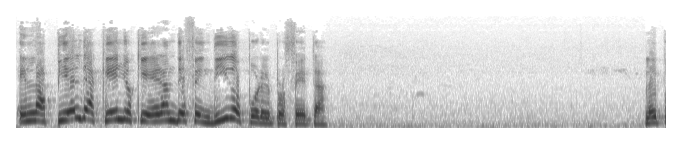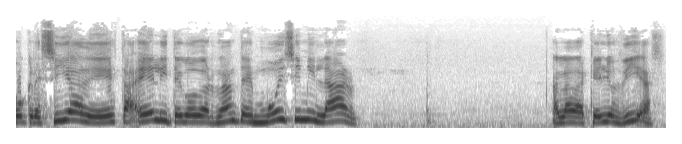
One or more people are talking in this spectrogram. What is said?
en la piel de aquellos que eran defendidos por el profeta. La hipocresía de esta élite gobernante es muy similar a la de aquellos días.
